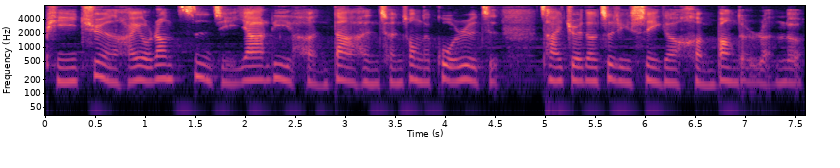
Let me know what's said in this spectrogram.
疲倦，还有让自己压力很大、很沉重的过日子，才觉得自己是一个很棒的人了，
